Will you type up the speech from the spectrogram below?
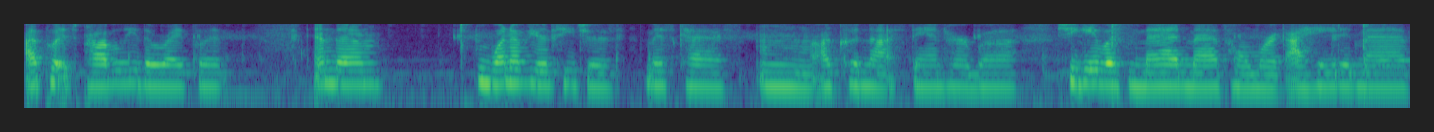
I put it's probably the right foot. And then one of your teachers, Miss Cass, mm, I could not stand her, bruh. She gave us mad math homework. I hated math,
